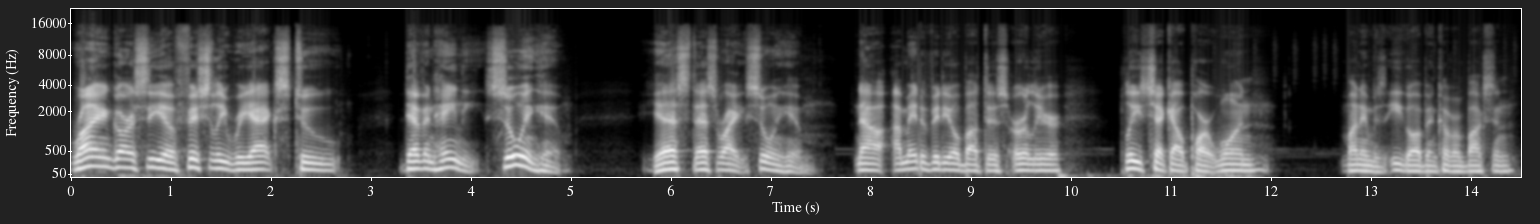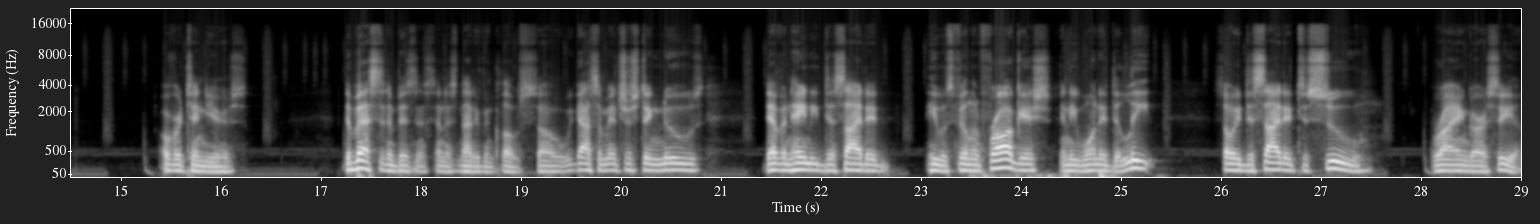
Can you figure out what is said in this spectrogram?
Ryan Garcia officially reacts to Devin Haney suing him. Yes, that's right, suing him. Now, I made a video about this earlier. Please check out part one. My name is Ego. I've been covering boxing over 10 years. The best in the business, and it's not even close. So, we got some interesting news. Devin Haney decided he was feeling froggish and he wanted to leap. So, he decided to sue Ryan Garcia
